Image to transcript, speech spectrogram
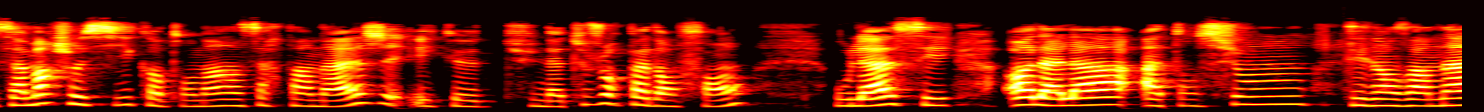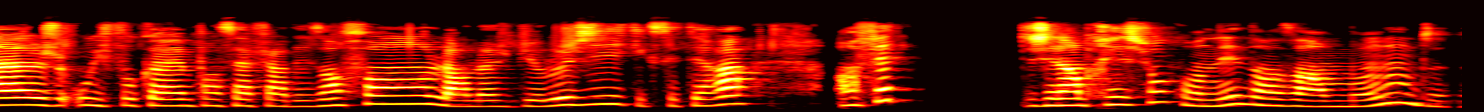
Ça marche aussi quand on a un certain âge et que tu n'as toujours pas d'enfant, où là c'est oh là là, attention, tu es dans un âge où il faut quand même penser à faire des enfants, l'horloge biologique, etc. En fait, j'ai l'impression qu'on est dans un monde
